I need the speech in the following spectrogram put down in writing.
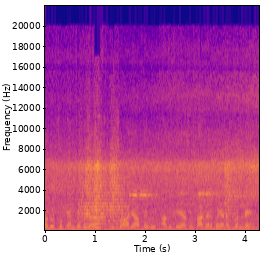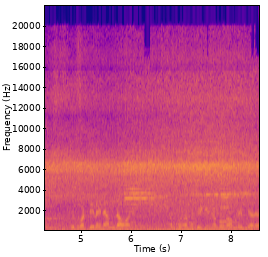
હેલો દોસ્તો, કેમ છો બધા? દોસ્તો, આજે આપણે આવી ગયા છો સાગરભાઈ અને બંને એક વર્ધી લઈને અમદાવાદ. દોસ્તો, તમે દેખી શકો છો આપણે અત્યારે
